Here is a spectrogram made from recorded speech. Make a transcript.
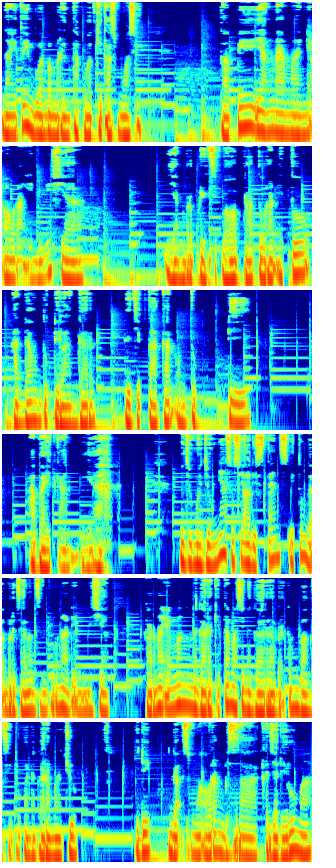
nah itu imbuan pemerintah buat kita semua sih tapi yang namanya orang Indonesia yang berprinsip bahwa peraturan itu ada untuk dilanggar, diciptakan untuk diabaikan. Ya, ujung-ujungnya social distance itu nggak berjalan sempurna di Indonesia karena emang negara kita masih negara berkembang sih, bukan negara maju. Jadi nggak semua orang bisa kerja di rumah,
